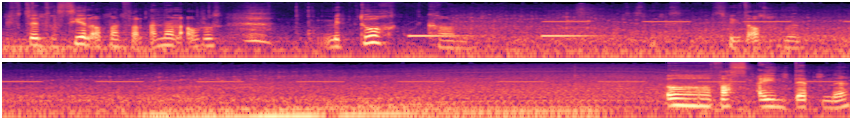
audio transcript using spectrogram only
Mich würde interessieren, ob man von anderen Autos mit durch kann. Das ist nichts. Das ausprobieren. Oh, was ein Depp, ne?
